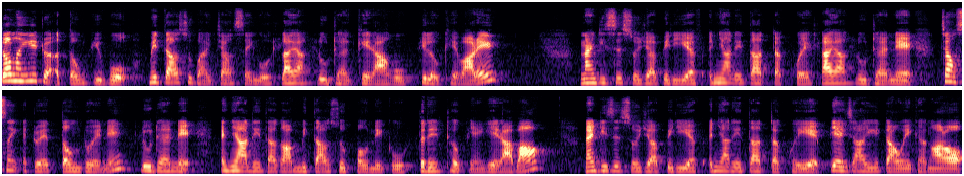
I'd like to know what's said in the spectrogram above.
တော်လိုင်းရေးအတွက်အသုံးပြုဖို့မိသားစုပိုင်းကြောက်စိမ့်ကိုလာရောက်လှူဒန်းခဲ့တာကိုပြုလုပ်ခဲ့ပါတယ်။96 Soldier PDF အညာဒေတာတက်ခွဲလာရောက်လှူဒန်းတဲ့ကြောက်စိမ့်အတွဲ3တွဲနဲ့လှူဒန်းတဲ့အညာဒေတာကမိသားစုပုံတွေကိုသတင်းထုတ်ပြန်ခဲ့တာပါ။96 Soldier PDF အညာဒေတာတက်ခွဲရဲ့ပြန်ကြားရေးတာဝန်ခံကတော့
